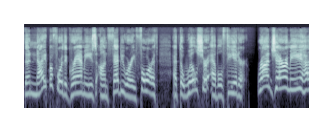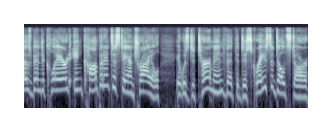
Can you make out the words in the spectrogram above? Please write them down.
the night before the Grammys on February 4th at the Wilshire Ebell Theater. Ron Jeremy has been declared incompetent to stand trial. It was determined that the disgraced adult star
